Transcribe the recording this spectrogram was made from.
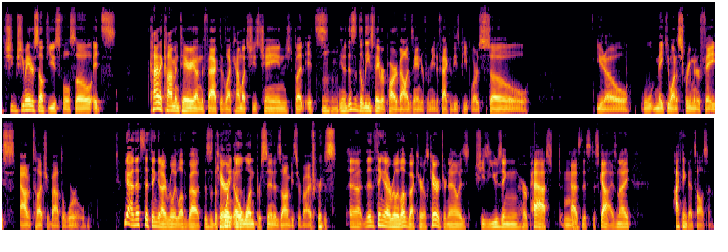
She she made herself useful, so it's kind of commentary on the fact of like how much she's changed, but it's Mhm. you know this is the least favorite part of Alexandria for me. The fact that these people are so you know make you want to scream in her face, out of touch about the world. Yeah, and that's the thing that I really love about This is the character. 0.01 percent of zombie survivors. uh, the thing that I really love about Carol's character now is she's using her past Mm. as this disguise, and I, I think that's awesome.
